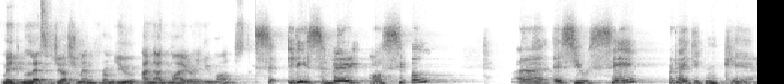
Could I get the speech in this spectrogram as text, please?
make less judgment from you and admire you most? It is very possible, uh, as you say, but I didn't care.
